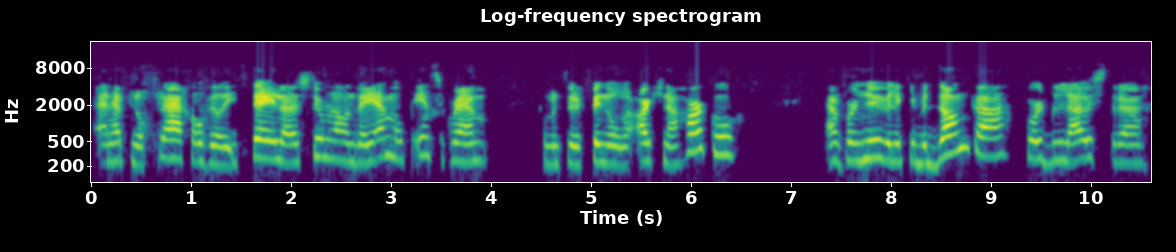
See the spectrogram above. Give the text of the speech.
En heb je nog vragen of wil je iets delen? Stuur me dan een DM op Instagram. Ik kan me natuurlijk vinden onder Archana Harko. En voor nu wil ik je bedanken voor het beluisteren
